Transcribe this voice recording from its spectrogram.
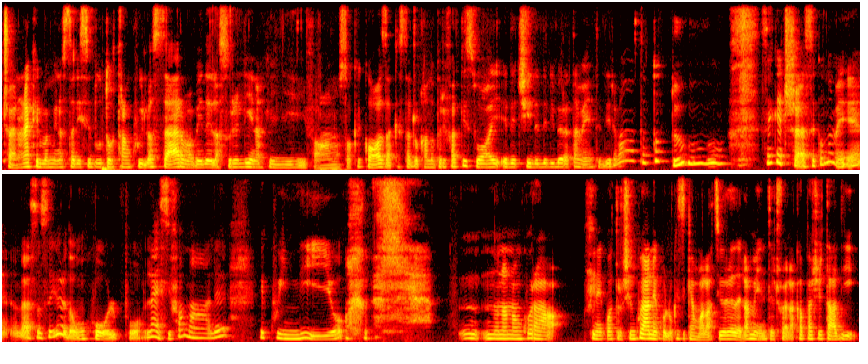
Cioè non è che il bambino sta lì seduto tranquillo, osserva, vede la sorellina che gli fa non so che cosa, che sta giocando per i fatti suoi e decide deliberatamente di dire ma tu, tu, sai che c'è? Secondo me adesso se io le do un colpo, lei si fa male e quindi io non hanno ancora fino ai 4-5 anni quello che si chiama la teoria della mente, cioè la capacità di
